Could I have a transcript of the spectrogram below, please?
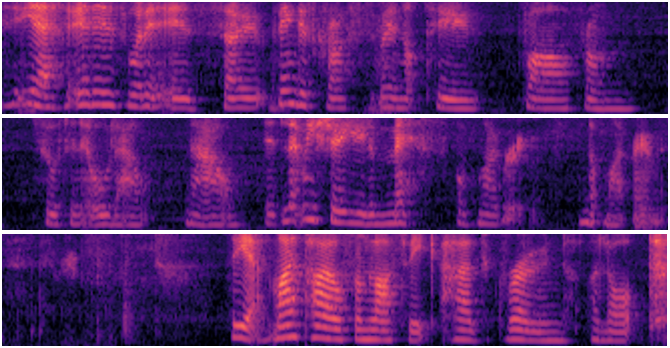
yeah, it is what it is. So fingers crossed we're not too far from sorting it all out now. Let me show you the mess of my room. Not my room, it's a spare room. So yeah, my pile from last week has grown a lot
